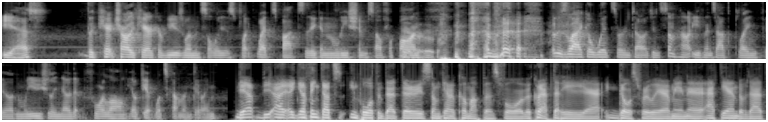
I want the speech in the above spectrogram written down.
Yes. The Charlie character views women solely as like wet spots that he can unleash himself upon but, but his lack of wits or intelligence somehow evens out the playing field, and we usually know that before long he'll get what's coming to him. Yeah, I, I think that's important that there is some kind of comeuppance for the crap that he uh, goes through here. I mean, uh, at the end of that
